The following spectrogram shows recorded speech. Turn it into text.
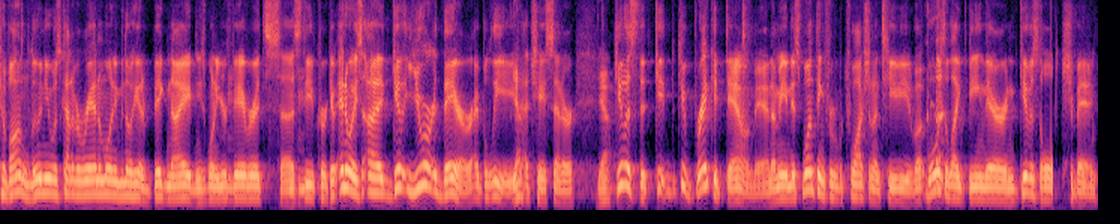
Kevon Looney was kind of a random one, even though he had a big night and he's one of your Mhm. favorites. Uh, Steve Kerr. Anyways, uh, give, you are there, I believe, at Chase Center. yeah. Give us the gi- dude, break it down, man. I mean, it's one thing for to watch it on TV, but what was it like being there? And give us the whole shebang.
